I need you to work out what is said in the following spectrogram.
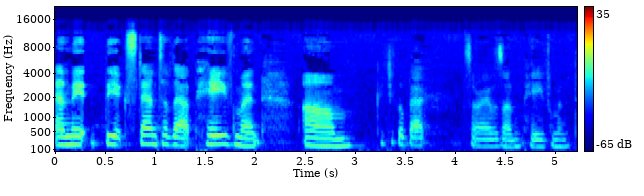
And the, the extent of that pavement, um, could you go back? Sorry, I was on pavement.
